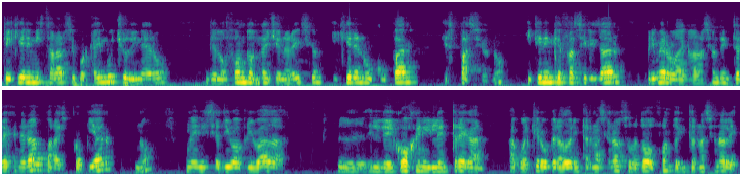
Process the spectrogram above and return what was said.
que quieren instalarse porque hay mucho dinero de los fondos Next Generation y quieren ocupar espacios, ¿no? Y tienen que facilitar primero la declaración de interés general para expropiar, ¿no? Una iniciativa privada le cogen y le entregan a cualquier operador internacional, sobre todo fondos internacionales,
